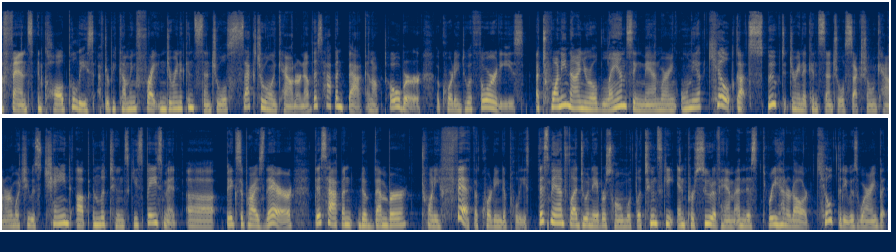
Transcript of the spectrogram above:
a fence, and called police after becoming frightened during a consensual sexual encounter. Now, this happened back in October, according to authorities. A 29 year old Lansing man wearing only a kilt got spooked during a consensual sexual encounter in which he was chained up in Latunski's basement. Uh, big surprise there. This happened November 25th, according to police. This man fled to a neighbor's home with Latunski in pursuit of him and this $300 kilt that he was wearing, but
